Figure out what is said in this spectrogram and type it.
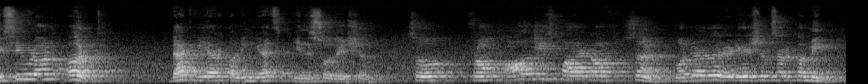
received on earth that we are calling as insolation. So from all these part of sun, whatever the radiations are coming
